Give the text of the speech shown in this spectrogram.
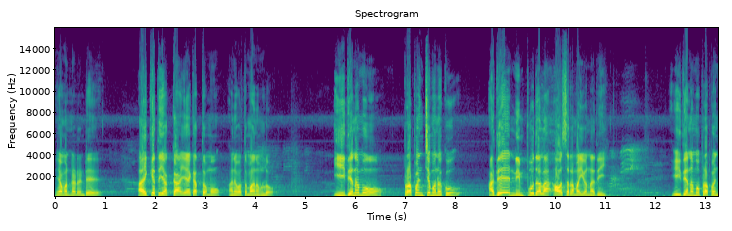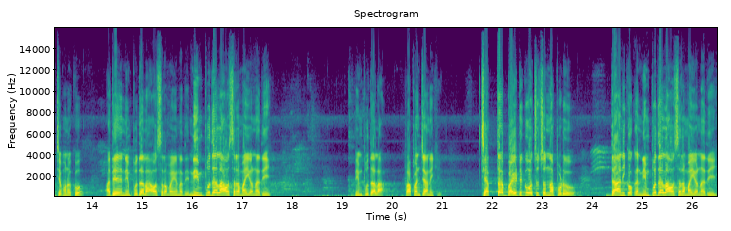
ఏమంటున్నాడంటే ఐక్యత యొక్క ఏకత్వము అనే వర్తమానంలో ఈ దినము ప్రపంచమునకు అదే నింపుదల అవసరమై ఉన్నది. ఈ దినము ప్రపంచమునకు అదే నింపుదల అవసరమై ఉన్నది. నింపుదల అవసరమై ఉన్నది. నింపుదల ప్రపంచానికి. చెత్త బయటకు వచ్చుచున్నప్పుడు దానికి ఒక నింపుదల అవసరమై ఉన్నది.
